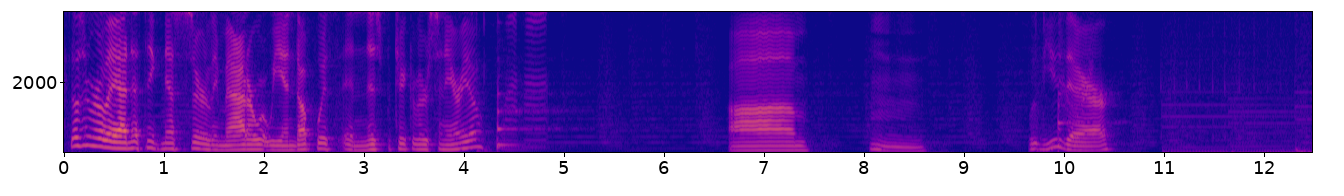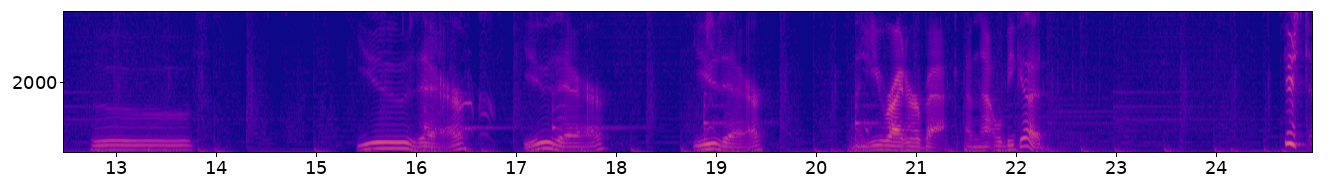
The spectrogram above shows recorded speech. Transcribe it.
it doesn't really, I don't think, necessarily matter what we end up with in this particular scenario. Um, Hmm. Move you there. Move you there. You there. You there. And then you ride her back. And that will be good. Just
